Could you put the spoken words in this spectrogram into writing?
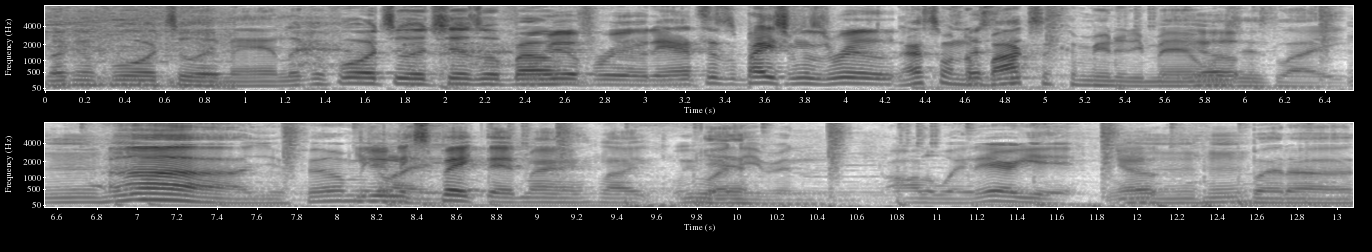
Looking forward to it, man. Looking forward to it, Chisel, bro. For real, for real. The anticipation was real. That's when the Especially- boxing community, man, was just like, uh, you feel me? You didn't Like, expect that, man. Like, We wasn't even all the way there yet. Yep. But uh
